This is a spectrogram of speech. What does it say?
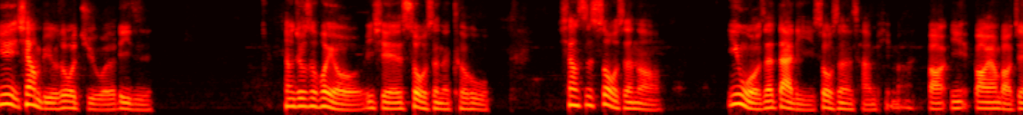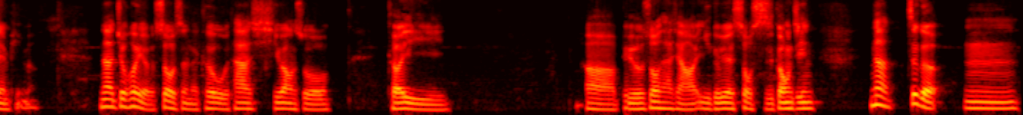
因为像比如说，我举我的例子，像就是会有一些瘦身的客户，像是瘦身哦，因为我在代理瘦身的产品嘛，保一保养保健品嘛，那就会有瘦身的客户，他希望说可以，呃，比如说他想要一个月瘦十公斤，那这个，嗯，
